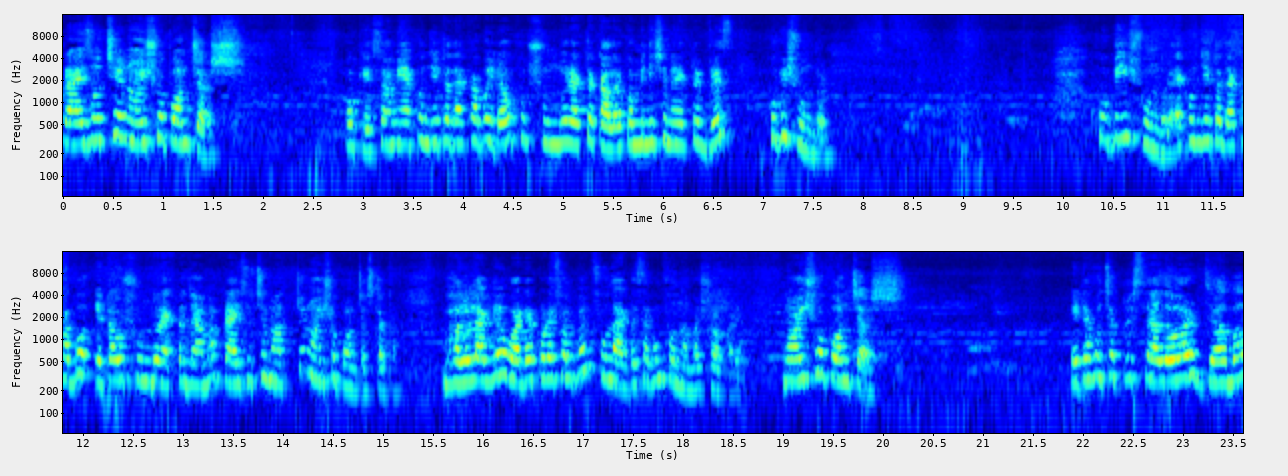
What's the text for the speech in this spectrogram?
প্রাইস হচ্ছে নয়শো পঞ্চাশ। ওকে সো আমি এখন যেটা দেখাবো, এটাও খুব সুন্দর একটা কালার কম্বিনেশনের একটা ড্রেস খুবই সুন্দর। খুবই সুন্দর। এখন যেটা দেখাবো, এটাও সুন্দর একটা জামা প্রাইস হচ্ছে মাত্র নয়শো পঞ্চাশ টাকা। ভালো লাগলে অর্ডার করে ফেলবেন ফুল অ্যাড্রেস এবং ফোন নাম্বার সহকারে। নয়শো পঞ্চাশ। এটা হচ্ছে আপনার সালোয়ার জামা।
